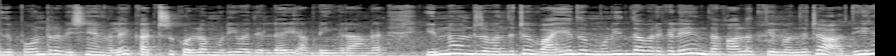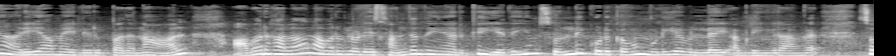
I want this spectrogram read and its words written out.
இது போன்ற விஷயங்களை கற்றுக்கொள்ள முடிவதில்லை அப்படிங்கிறாங்க. இன்னொன்று வந்துட்டு வயது முடிந்தவர்களே இந்த காலத்தில் வந்துட்டு அதிக அறியாமையில் இருப்பதனால் அவர்களால் அவர்களுடைய சந்ததியினருக்கு எதையும் சொல்லிக் கொடுக்கவும் முடியவில்லை அப்படிங்கிறாங்க. ஸோ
